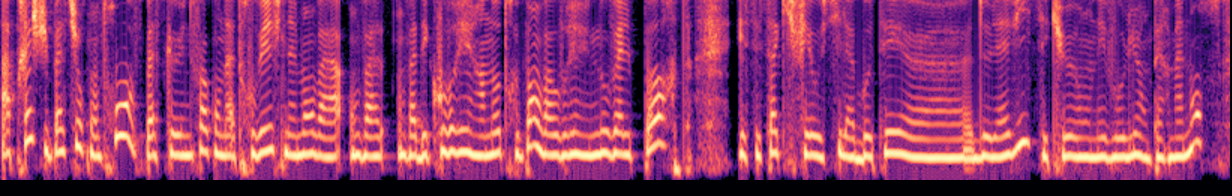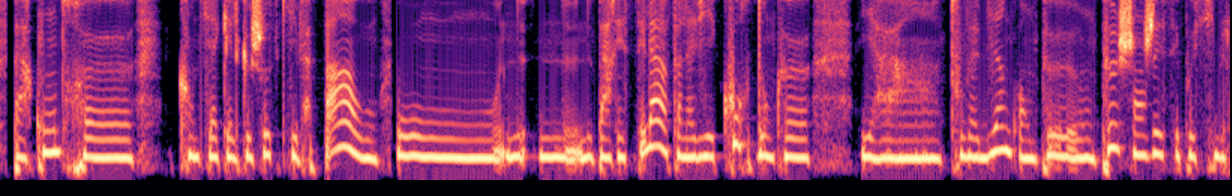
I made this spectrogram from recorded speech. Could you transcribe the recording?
après, je suis pas sûre qu'on trouve, parce qu'une fois qu'on a trouvé, finalement, on va, on, va, on va découvrir un autre pan, on va ouvrir une nouvelle porte. Et c'est ça qui fait aussi la beauté euh, de la vie, c'est qu'on évolue en permanence. Par contre, euh, quand il y a quelque chose qui va pas, ou, ou ne, ne- ne pas rester là, enfin, la vie est courte, donc euh, y a tout va bien, quoi. On peut, on peut changer, c'est possible.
